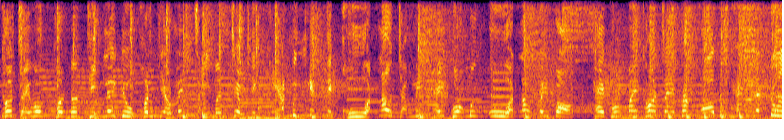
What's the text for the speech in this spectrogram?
เข้าใจว่าคนโดนทิ้งแล้วอยู่คนเดียวเล่นใจมันเจ็บแต่แขนมึง ขวดเล่าจะมีให้พวงมึงอวดเล่าไปบอก ใครคงไม่เข้าใจถ้าขอมึงให้และดู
